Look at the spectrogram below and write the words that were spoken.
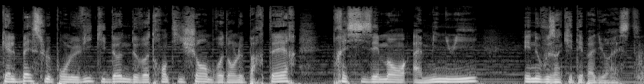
qu'elle baisse le pont-levis qui donne de votre antichambre dans le parterre, précisément à minuit, et ne vous inquiétez pas du reste.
